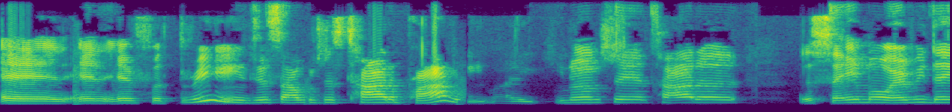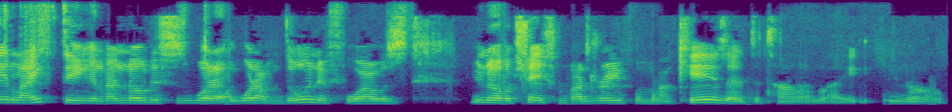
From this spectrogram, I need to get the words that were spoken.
and and and for three, just I was just tired of poverty. Like you know what I'm saying, tired of the same old everyday life thing. And I know this is what what I'm doing it for. I was, you know, chasing my dream for my kids at the time. Like you know,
